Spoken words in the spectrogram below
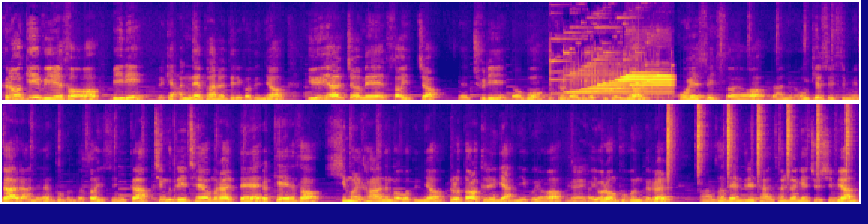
그러기 위해서 미리 이렇게 안내판을 드리거든요. 유의할 점에 써 있죠. 네, 줄이 너무 굿을 너무 높이 들면 꼬일 수 있어요. 라는, 엉킬 수 있습니다. 라는 부분도 써 있으니까 친구들이 체험을 할 때 이렇게 해서 힘을 가하는 거거든요. 서로 떨어뜨리는 게 아니고요. 네 이런 부분들을 아, 선생님들이 잘 설명해 주시면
